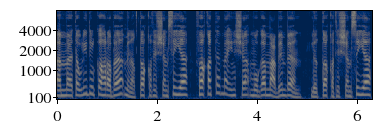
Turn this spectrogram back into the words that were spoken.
أما توليد الكهرباء من الطاقة الشمسية فقد تم إنشاء مجمع بنبان للطاقة الشمسية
